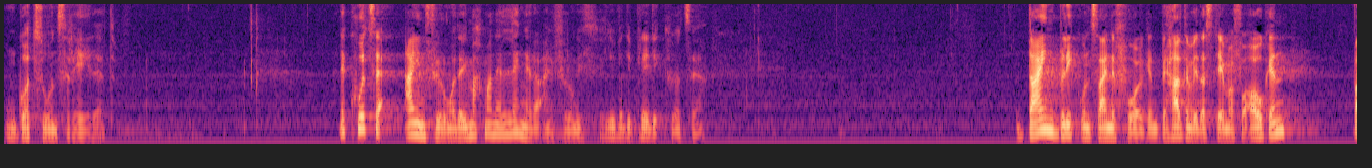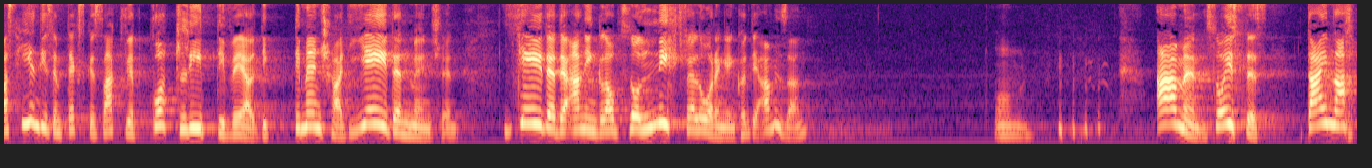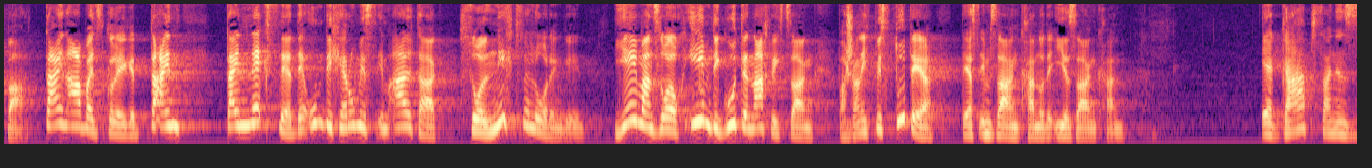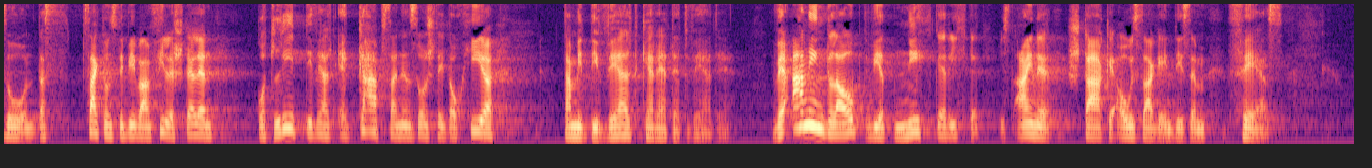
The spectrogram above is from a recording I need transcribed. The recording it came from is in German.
und Gott zu uns redet. Eine kurze Einführung oder ich mache mal eine längere Einführung. Ich liebe die Predigt Dein Blick und seine Folgen. Behalten wir das Thema vor Augen. Was hier in diesem Text gesagt wird, Gott liebt die Welt, die, die Menschheit, jeden Menschen. Jeder, der an ihn glaubt, soll nicht verloren gehen. Könnt ihr Amen sagen? Amen. Amen, so ist es. Dein Nachbar, dein Arbeitskollege, dein, dein Nächster, der um dich herum ist im Alltag, soll nicht verloren gehen. Jemand soll auch ihm die gute Nachricht sagen. Wahrscheinlich bist du der, der es ihm sagen kann oder ihr sagen kann. Er gab seinen Sohn. Das zeigt uns die Bibel an vielen Stellen. Gott liebt die Welt. Er gab seinen Sohn, steht auch hier, damit die Welt gerettet werde. Wer an ihn glaubt, wird nicht gerichtet, ist eine starke Aussage in diesem Vers.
